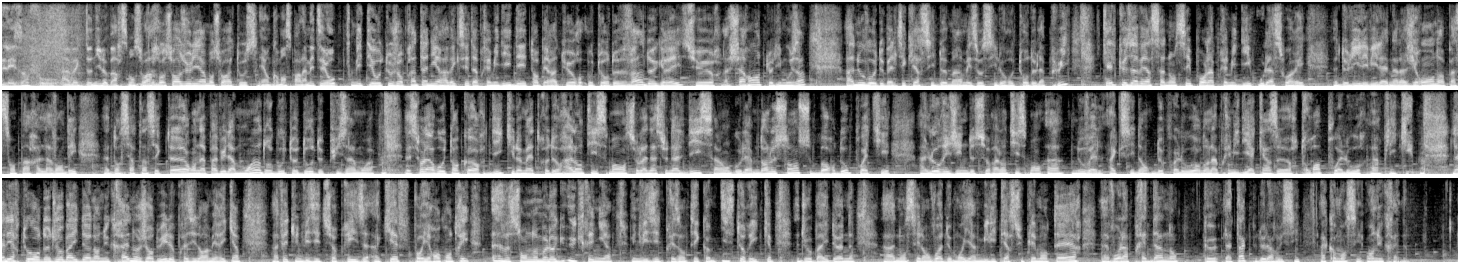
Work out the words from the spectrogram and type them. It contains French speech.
les infos. Avec Denis Lebars, bonsoir. Bonsoir Julien, bonsoir à tous. Et on commence par la météo. Météo toujours printanière avec cet après-midi des températures autour de 20 degrés sur la Charente, le Limousin. À nouveau de belles éclaircies demain, mais aussi le retour de la pluie. Quelques averses annoncées pour l'après-midi ou la soirée de l'île et Vilaine à la Gironde, en passant par la Vendée. Dans certains secteurs, on n'a pas vu la moindre goutte d'eau depuis un mois. Sur la route, encore 10 km de ralentissement sur la nationale 10 à Angoulême, dans le sens Bordeaux-Poitiers. À l'origine de ce ralentissement, un nouvel accident de poids lourd dans l'après-midi à 15h. Trois poids lourds impliqués. L'aller-retour de Joe Biden en Ukraine. Aujourd'hui, le président américain a fait une visite surprise à Kiev pour y rencontrer son homologue ukrainien. Une visite présentée comme historique. Joe Biden a annoncé l'envoi de moyens militaires supplémentaires. Voilà près d'un an que l'attaque de la Russie a commencé en Ukraine.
